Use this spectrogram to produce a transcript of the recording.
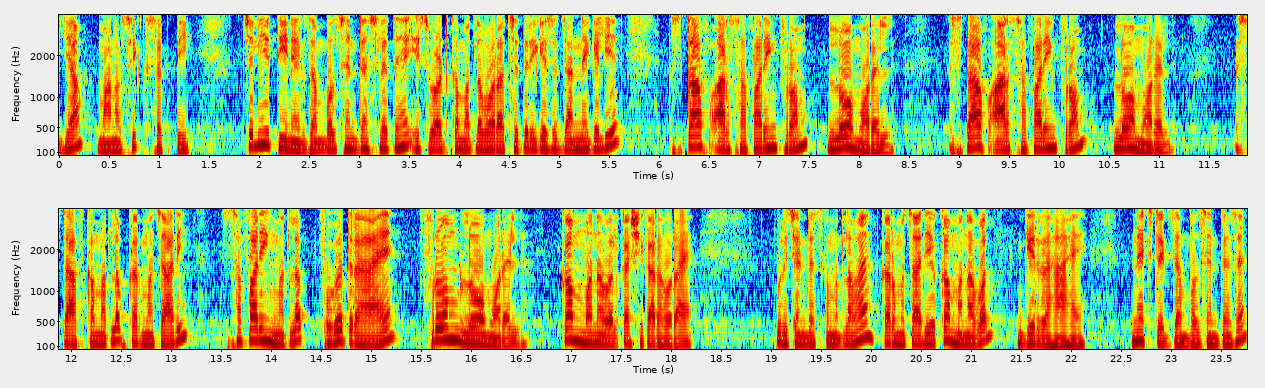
या मानसिक शक्ति। चलिए तीन एग्ज़ाम्पल सेंटेंस लेते हैं। इस वर्ड का मतलब और अच्छे तरीके से जानने के लिए staff are suffering from low morale staff are suffering from low morale staff का मतलब कर्मचारी सफरिंग मतलब भुगत रहा है फ्रॉम लो मॉरल कम मनोबल का शिकार हो रहा है। पूरी सेंटेंस का मतलब है, कर्मचारियों का मनोबल गिर रहा है। नेक्स्ट एग्ज़ाम्पल सेंटेंस है।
